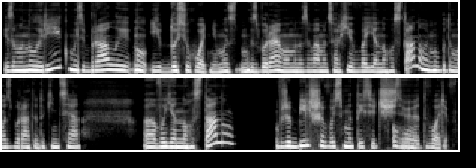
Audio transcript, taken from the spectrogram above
І за минулий рік ми зібрали, ну і до сьогодні ми ми збираємо, ми називаємо це архів воєнного стану, і ми будемо збирати до кінця воєнного стану вже більше восьми тисяч е, Ого. творів.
